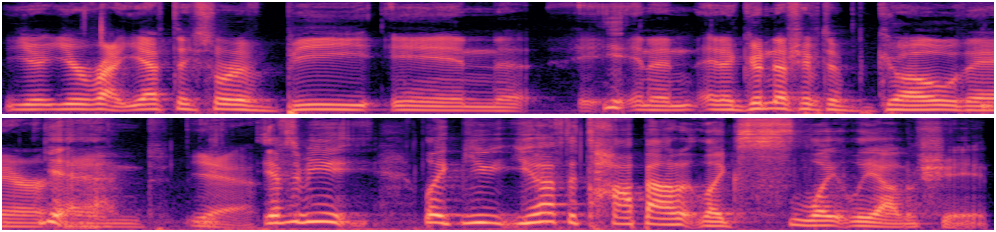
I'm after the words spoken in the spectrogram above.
You're you're right. You have to sort of be in in a, in a good enough shape to go there. Yeah. And yeah. you have to be like you you have to top out at like slightly out of shape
